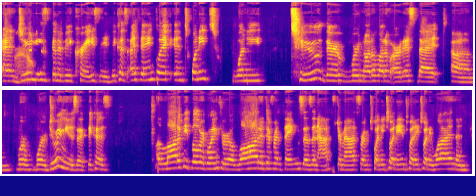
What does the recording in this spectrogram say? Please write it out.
and wow. June is going to be crazy because I think like in 2022 there were not a lot of artists that um, were were doing music because a lot of people were going through a lot of different things as an aftermath from 2020 and 2021 and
